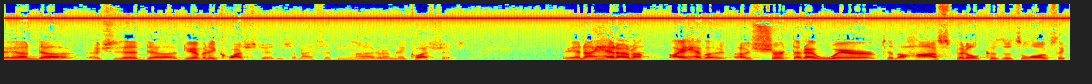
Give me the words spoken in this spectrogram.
And uh, she said, uh, Do you have any questions? And I said, No, I don't have any questions. and I had on a I have a, a shirt that I wear to the hospital because it's a long sleeve.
